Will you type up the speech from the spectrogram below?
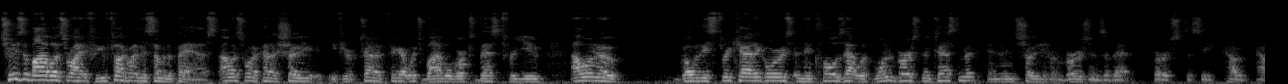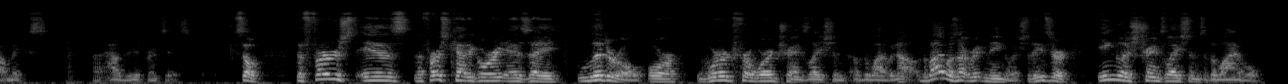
choose a Bible that's right for you. We've talked about this some in the past. I just want to kind of show you if you're trying to figure out which Bible works best for you. I want to go over these three categories and then close out with one verse in the New Testament and then show you different versions of that verse to see how, how it makes, uh, how the difference is. So the first is, the first category is a literal or word for word translation of the Bible. Now, the Bible is not written in English. So these are English translations of the Bible.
